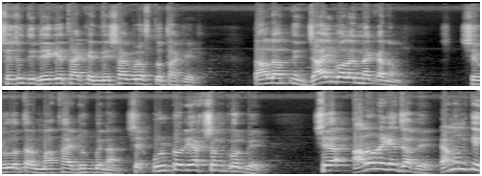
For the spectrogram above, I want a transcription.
সে যদি রেগে থাকে, নেশাগ্রস্ত থাকে, তাহলে আপনি যাই বলেন না কেন, সেগুলো তার মাথায় ঢুকবে না। সে উল্টো রিয়াকশন করবে, সে আরও রেগে যাবে, এমনকি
